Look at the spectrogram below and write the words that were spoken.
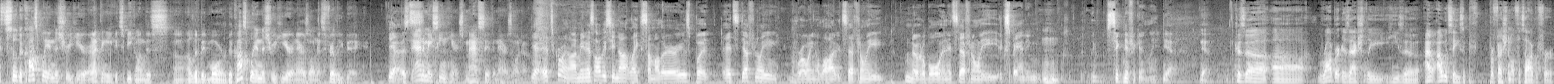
So the cosplay industry here, and I think you could speak on this uh, a little bit more. The cosplay industry here in Arizona is fairly big. Yeah, it's, The anime scene here is massive in Arizona. yeah, it's growing. I mean, it's obviously not like some other areas, but it's definitely growing a lot. It's definitely notable, and it's definitely expanding significantly. Yeah, yeah. Because uh, uh, Robert is actually he's a I, I would say he's a professional photographer.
